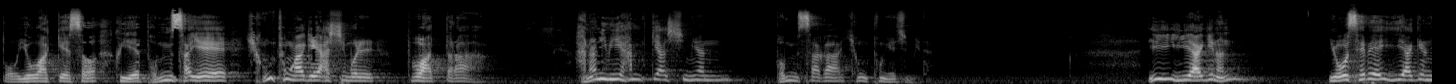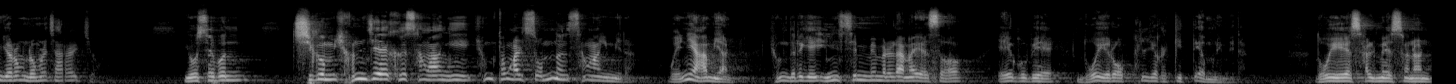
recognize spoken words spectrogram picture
또 여호와께서 그의 범사에 형통하게 하심을 보았더라. 하나님이 함께 하시면 범사가 형통해집니다. 이 이야기는 요셉의 이야기는 여러분 너무 잘 알죠. 요셉은 지금 현재 그 상황이 형통할 수 없는 상황입니다. 왜냐하면 형들에게 인신매매를 당하여서 애굽의 노예로 팔려갔기 때문입니다. 노예의 삶에서는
